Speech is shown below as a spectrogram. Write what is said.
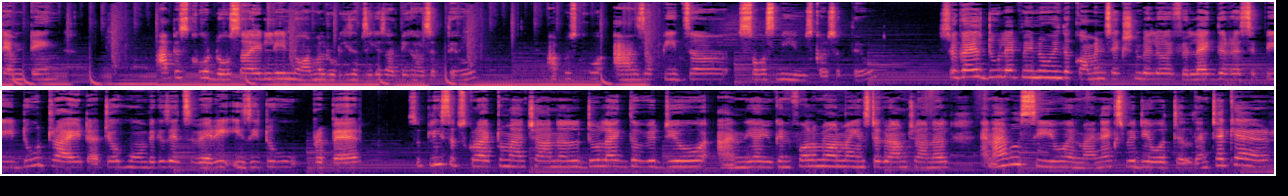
टेम्पटिंग आप इसको डोसा इडली नॉर्मल रोटी सब्ज़ी के साथ भी खा सकते हो। आप उसको एज अ पिज़्ज़ा सॉस भी यूज़ कर सकते हो। So guys do let me know in the comment section below if you like the recipe. Do try it at your home because it's very easy to prepare. So please subscribe to my channel, do like the video and yeah you can follow me on my Instagram channel and I will see you in my next video. Till then take care.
